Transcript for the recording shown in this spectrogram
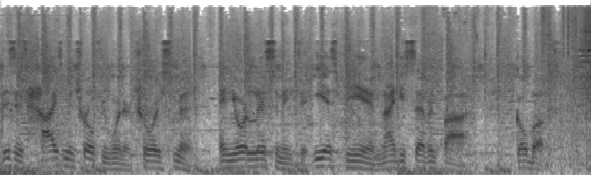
This is Heisman Trophy winner Troy Smith, and you're listening to ESPN 97.5. Go Bucks.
